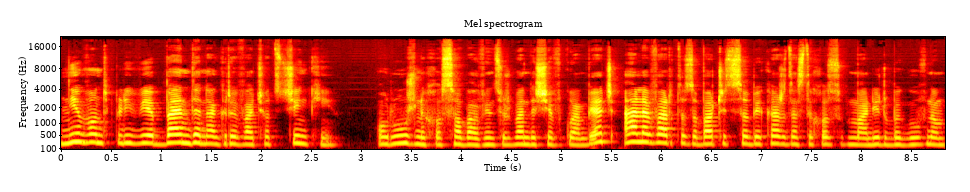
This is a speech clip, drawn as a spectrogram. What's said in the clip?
Niewątpliwie będę nagrywać odcinki o różnych osobach, więc już będę się wgłębiać, ale warto zobaczyć sobie, każda z tych osób ma liczbę główną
